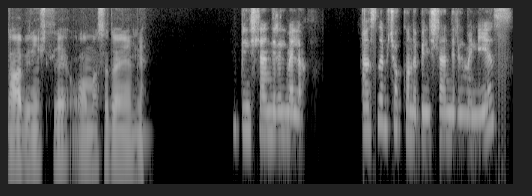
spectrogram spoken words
daha bilinçli olması da önemli. Bilinçlendirilmeli. Aslında birçok konuda bilinçlendirilmeliyiz.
